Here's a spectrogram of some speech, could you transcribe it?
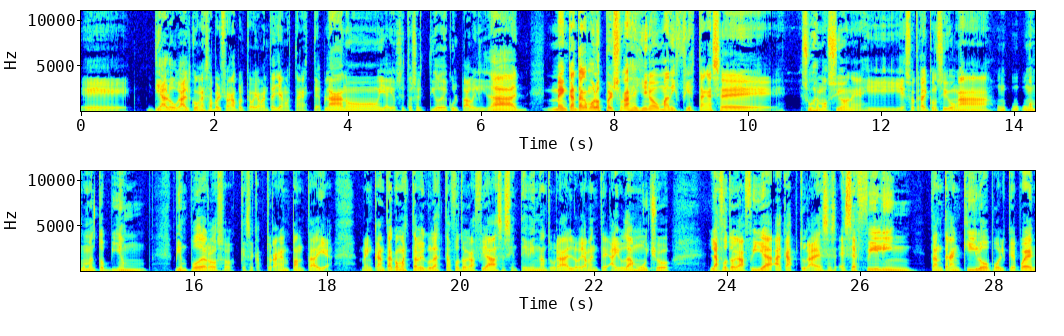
eh, dialogar con esa persona porque obviamente ya no está en este plano y hay un cierto sentido de culpabilidad. Me encanta cómo los personajes, you know, manifiestan sus emociones y eso trae consigo una, unos momentos bien, bien poderosos que se capturan en pantalla. Me encanta cómo esta película está fotografiada, se siente bien natural, obviamente ayuda mucho la fotografía a capturar ese, ese feeling tan tranquilo porque pues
